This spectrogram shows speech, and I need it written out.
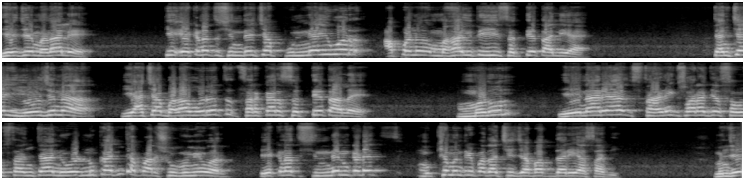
हे जे म्हणाले की एकनाथ शिंदेच्या पुण्याईवर आपण महायुती ही सत्तेत आली आहे. त्यांच्या योजना याच्या बळावरच सरकार सत्तेत आलंय. म्हणून येणाऱ्या स्थानिक स्वराज्य संस्थांच्या निवडणुकांच्या पार्श्वभूमीवर एकनाथ शिंदेकडेच मुख्यमंत्री पदाची जबाबदारी असावी. म्हणजे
